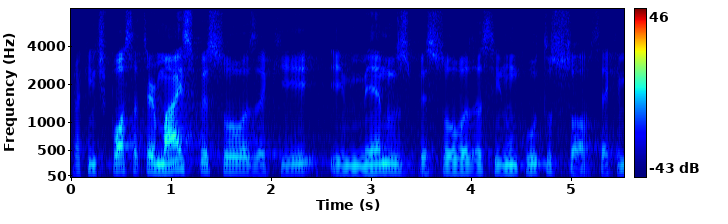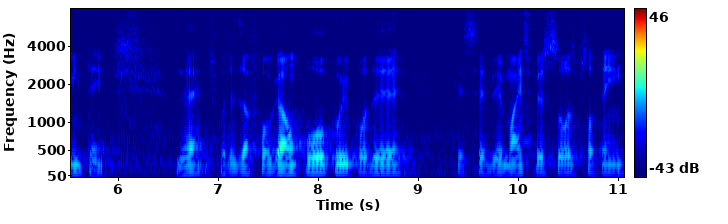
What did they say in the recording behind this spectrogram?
para que a gente possa ter mais pessoas aqui e menos pessoas assim num culto só, se é que me entende. Né? A gente poder desafogar um pouco e poder receber mais pessoas. O pessoal tem,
